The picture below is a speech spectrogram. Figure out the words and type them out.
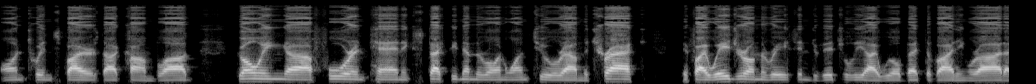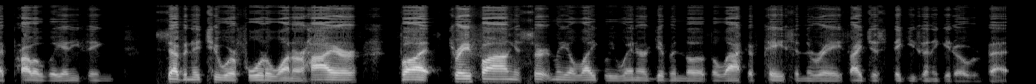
on twinspires.com blog, going uh, 4 and 10, expecting them to run 1-2 around the track. If I wager on the race individually, I will bet Divining Rod. I probably anything 7 to 2 or 4 to 1 or higher. But Drefong is certainly a likely winner given the, the lack of pace in the race. I just think he's going to get over bet.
